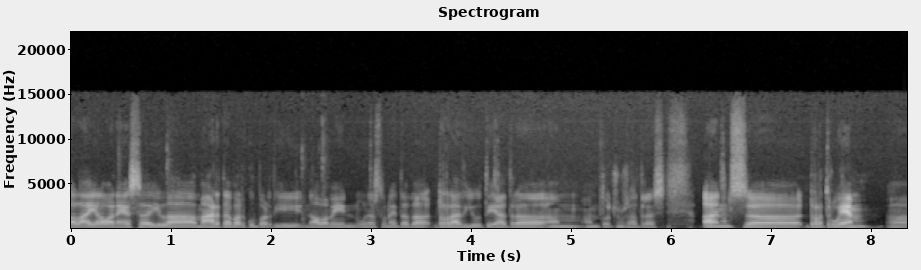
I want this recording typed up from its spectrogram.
la Laia, la Vanessa i la Marta per compartir novament una estoneta de radioteatre amb, amb tots nosaltres. Ens eh, retrobem eh,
